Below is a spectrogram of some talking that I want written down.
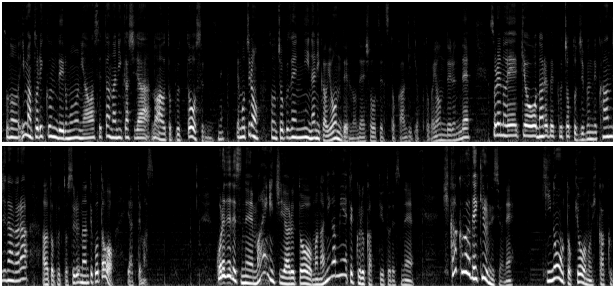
その今取り組んでいるものに合わせた何かしらのアウトプットをするんですね。でもちろんその直前に何かを読んでるので小説とか戯曲とか読んでるんでそれの影響をなるべくちょっと自分で感じながらアウトプットするなんてことをやってます。これでですね毎日やると、まあ、何が見えてくるかっていうとですね比較ができるんですよね。昨日と今日の比較っ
